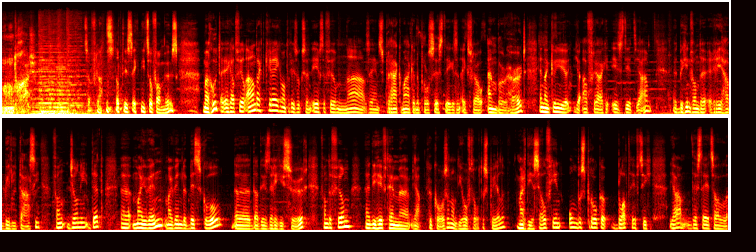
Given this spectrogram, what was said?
mon entourage. Dat is echt niet zo fameus. Maar goed, hij gaat veel aandacht krijgen, want het is ook zijn eerste film na zijn spraakmakende proces tegen zijn ex-vrouw Amber Heard. En dan kun je je afvragen, is dit ja, het begin van de rehabilitatie van Johnny Depp? Uh, Maïwen, Maïwen Lebesco, uh, dat is de regisseur van de film. Uh, die heeft hem ja, gekozen om die hoofdrol te spelen. Maar die is zelf geen onbesproken blad. Heeft zich ja, destijds al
